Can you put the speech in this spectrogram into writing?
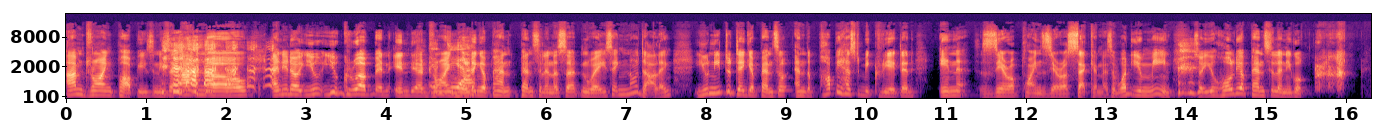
I'm drawing poppies, and he said, "I know." and you know, you you grew up in India drawing, India. holding your pen, pencil in a certain way. He's saying, "No, darling, you need to take your pencil, and the poppy has to be created in 0.0 second." I said, "What do you mean?" so you hold your pencil and you go.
